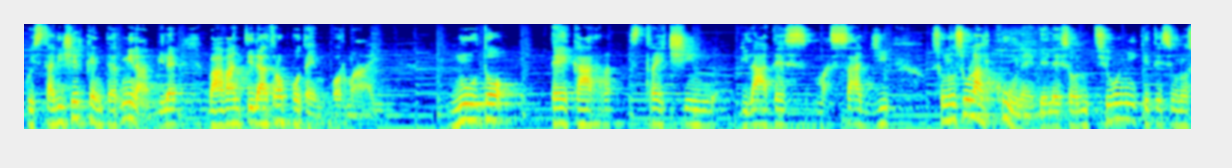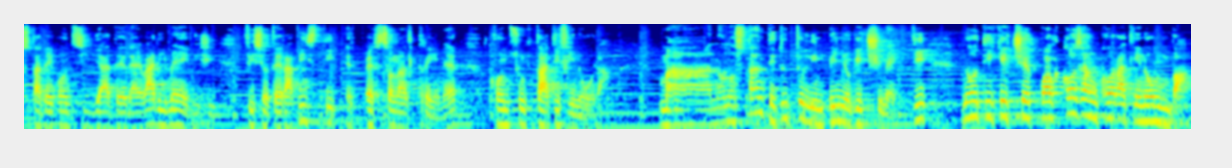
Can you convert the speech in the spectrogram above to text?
questa ricerca interminabile va avanti da troppo tempo ormai. Nuoto, tecar, stretching, pilates, massaggi sono solo alcune delle soluzioni che ti sono state consigliate dai vari medici, fisioterapisti e personal trainer consultati finora ma nonostante tutto l'impegno che ci metti, noti che c'è qualcosa ancora che non va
